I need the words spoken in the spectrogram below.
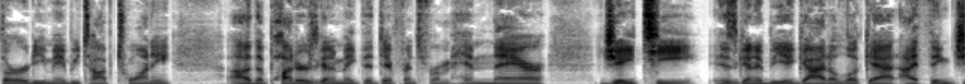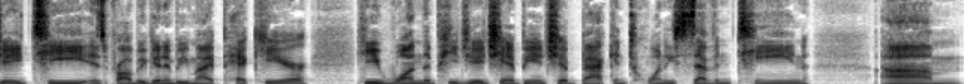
30, maybe top 20. Uh, the putter is going to make the difference from him there. JT is going to be a guy to look at. I think JT is probably going to be my pick here. He won the PGA championship back in 2017. Um,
